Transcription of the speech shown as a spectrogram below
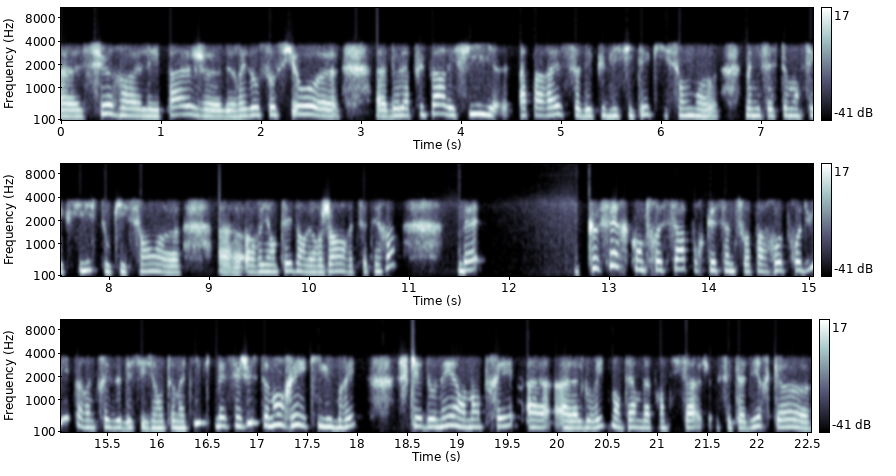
euh, sur les pages de réseaux sociaux de la plupart des filles apparaissent des publicités qui sont manifestement sexistes ou qui sont orientées dans leur genre, etc. que faire contre ça pour que ça ne soit pas reproduit par une prise de décision automatique ben, C'est justement rééquilibrer ce qui est donné en entrée à, l'algorithme en termes d'apprentissage. C'est-à-dire que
